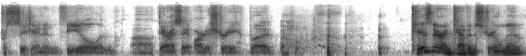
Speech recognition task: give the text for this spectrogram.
precision and feel and uh, dare I say artistry. But Oh. Kisner and Kevin Streelman,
